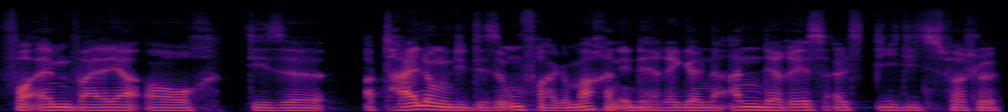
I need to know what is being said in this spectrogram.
Vor allem, weil ja auch diese Abteilung, die diese Umfrage machen, in der Regel eine andere ist als die, die zum Beispiel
